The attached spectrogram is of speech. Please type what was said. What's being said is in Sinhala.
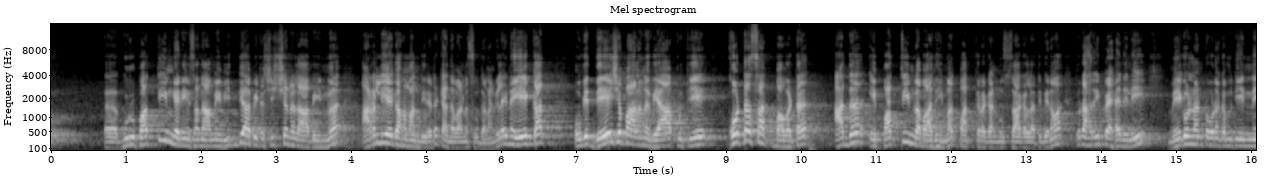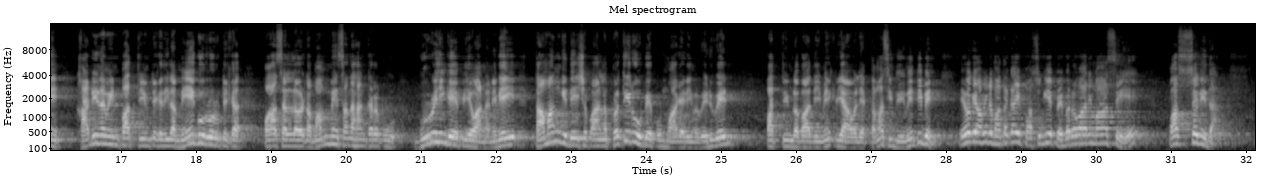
ගුරු පත්වීම් ගැනීම සඳහා මේ විද්‍යාපීඨ ශිෂ්‍යනලාභීන්ව අරලියගහ මන්දිරයට කැඳවන්න සූදානම් වෙලා ඉන්නේ. ඒකත් ඔහුගේ දේශපාලන ව්‍යාපෘතියේ කොටසක් බවට අද ඒ පත්වීම් ලබා දීමත් පත් කරගන්න උත්සාහ කරලා තිබෙනවා. ඒකට හරි පැහැදිලි මේගොල්ලන්ට ඕනකම තියෙන්නේ කඩිනමින් පත්වීම් ටික දීලා මේ ගුරුවරු ටික පාසල් වලට මම මේ සඳහන් කරපු ගුරු හිඟේ පියවන්න නෙවෙයි තමන්ගේ දේශපාලන ප්‍රතිරූපය පුම්මා ගැනීම වෙනුවෙන් පත්වීම් ලබා දීමේ ක්‍රියාවලියක් තමයි සිදුවීමෙන් තිබෙන්නේ. ඒ වගේම අපිට මතකයි පසුගිය පෙබරවාරි මාසයේ 5 වෙනිදා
